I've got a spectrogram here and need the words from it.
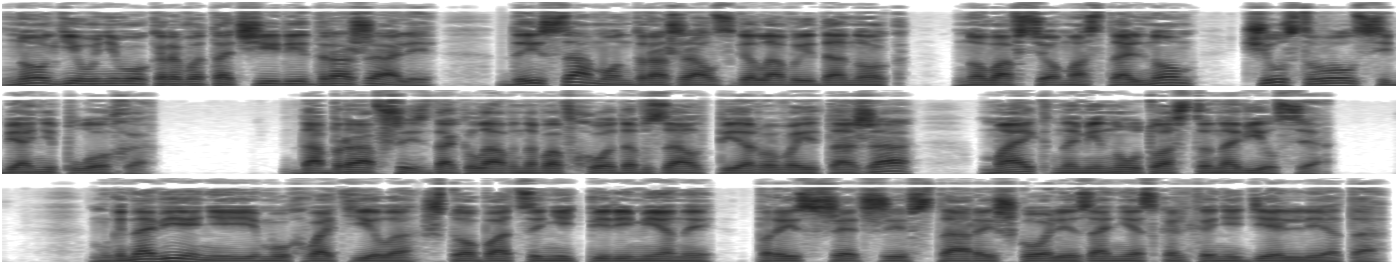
Ноги у него кровоточили и дрожали, да и сам он дрожал с головы до ног, но во всем остальном чувствовал себя неплохо. Добравшись до главного входа в зал первого этажа, Майк на минуту остановился. Мгновение ему хватило, чтобы оценить перемены, происшедшие в старой школе за несколько недель лета.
